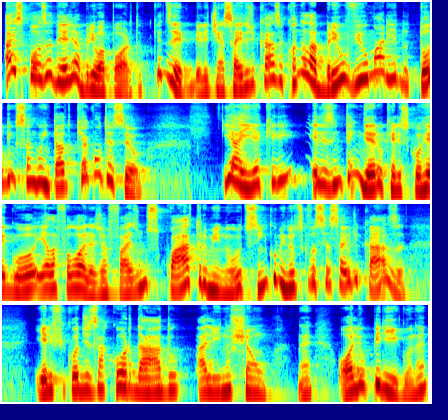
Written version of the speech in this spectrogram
A esposa dele abriu a porta. Quer dizer, ele tinha saído de casa. Quando ela abriu, viu o marido todo ensanguentado. O que aconteceu? E aí é que eles entenderam que ele escorregou e ela falou: Olha, já faz uns quatro minutos, cinco minutos que você saiu de casa. E ele ficou desacordado ali no chão. Né? Olha o perigo. Né?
